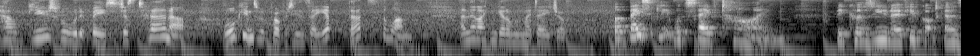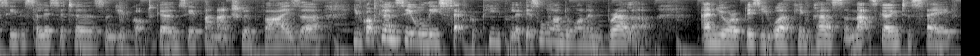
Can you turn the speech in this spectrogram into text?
How beautiful would it be to just turn up, walk into a property and say, yep, that's the one, and then I can get on with my day job. But basically, it would save time because you know if you've got to go and see the solicitors and you've got to go and see a financial advisor you've got to go and see all these separate people. If it's all under one umbrella and you're a busy working person that's going to save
